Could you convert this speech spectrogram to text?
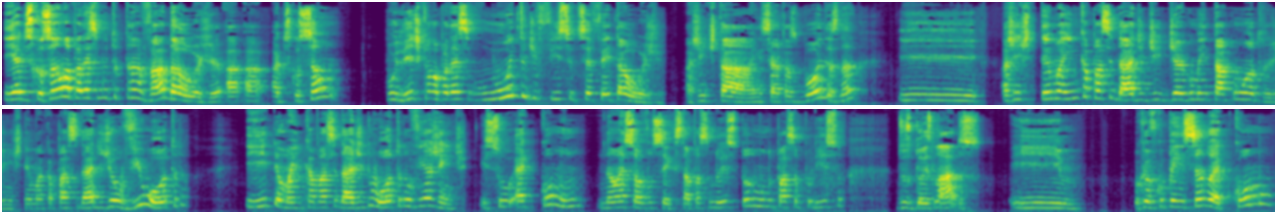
E a discussão ela parece muito travada hoje. A, a, a discussão política ela parece muito difícil de ser feita hoje. A gente está em certas bolhas, né? E a gente tem uma incapacidade de, de argumentar com o outro. A gente tem uma capacidade de ouvir o outro e tem uma incapacidade do outro ouvir a gente. Isso é comum, não é só você que está passando isso, todo mundo passa por isso dos dois lados. E o que eu fico pensando é como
